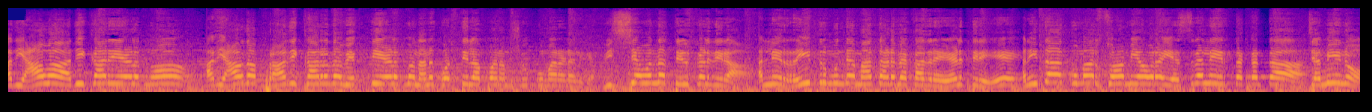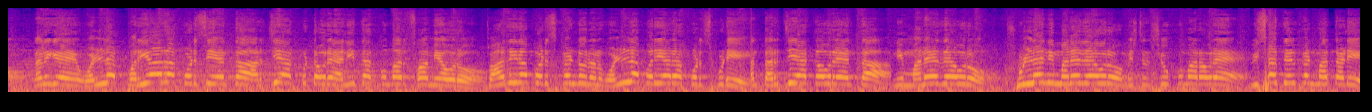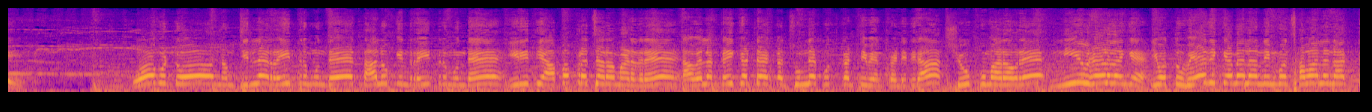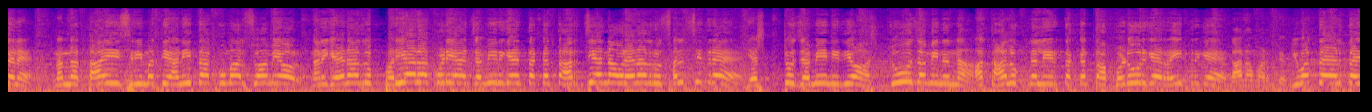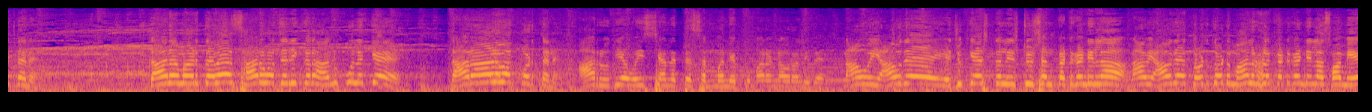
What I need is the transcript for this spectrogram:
ಅದ್ ಯಾವ ಅಧಿಕಾರಿ ಹೇಳದ್ನೋ, ಅದ್ ಯಾವ್ದ ಪ್ರಾಧಿಕಾರದ ವ್ಯಕ್ತಿ ಹೇಳದ್ನೋ ನನಗ್ ಗೊತ್ತಿಲ್ಲಪ್ಪ ನಮ್ ಶಿವಕುಮಾರ ನನಗೆ ವಿಷಯವನ್ನ ತಿಳ್ಕೊಳ್ದಿರಾ? ಅಲ್ಲಿ ರೈತರ ಮುಂದೆ ಮಾತಾಡಬೇಕಾದ್ರೆ ಹೇಳ್ತೀರಿ, ಅನಿತಾ ಕುಮಾರಸ್ವಾಮಿ ಅವರ ಹೆಸರಲ್ಲಿ ಇರ್ತಕ್ಕಂತ ಜಮೀನು ನನಗೆ ಒಳ್ಳೆ ಪರಿಹಾರ ಕೊಡಿಸಿ ಅಂತ ಅರ್ಜಿ ಹಾಕ್ಬಿಟ್ಟವ್ರೆ ಅನಿತಾ ಕುಮಾರಸ್ವಾಮಿ ಅವರು. ಸ್ವಾಧೀನ ಪಡಿಸ್ಕೊಂಡು ನನಗೆ ಒಳ್ಳೆ ಪರಿಹಾರ ಕೊಡಿಸ್ಬಿಡಿ ಅಂತ ಅರ್ಜಿ ಹಾಕವ್ರೆ ಅಂತ ನಿಮ್ ಮನೆ ದೇವರು. ಸುಳ್ಳೆ ನಿಮ್ ಮನೆ ದೇವರು, ಮಿಸ್ಟರ್ ಶಿವಕುಮಾರ್ ಅವರೇ. ವಿಷಯ ತಿಳ್ಕೊಂಡು ಮಾತಾಡಿ. ಹೋಗ್ಬಿಟ್ಟು ನಮ್ ಜಿಲ್ಲೆ ರೈತರ ಮುಂದೆ, ತಾಲೂಕಿನ ರೈತರ ಮುಂದೆ ಈ ರೀತಿ ಅಪಪ್ರಚಾರ ಮಾಡಿದ್ರೆ ನಾವೆಲ್ಲ ಕೈ ಕಟ್ಟೆ ಸುಮ್ನೆ ಕೂತ್ಕೊಂತೀವಿ ಅನ್ಕೊಂಡಿದೀರಾ ಶಿವಕುಮಾರ್ ಅವರೇ, ನೀವು ಹೇಳ್ದಂಗೆ. ಇವತ್ತು ವೇದಿಕೆ ಮೇಲೆ ನಾನ್ ನಿಮ್ಗೊಂದು ಸವಾಲನ್ನ ಹಾಕ್ತೇನೆ. ನನ್ನ ತಾಯಿ ಶ್ರೀಮತಿ ಅನಿತಾ ಕುಮಾರ್ ಸ್ವಾಮಿ ಅವರು, ನನಗೆ ಏನಾದ್ರೂ ಪರಿಹಾರ ಕೊಡಿ ಆ ಜಮೀನಿಗೆ ಅಂತಕ್ಕಂತ ಅರ್ಜಿಯನ್ನ ಅವ್ರು ಏನಾದ್ರೂ ಸಲ್ಲಿಸಿದ್ರೆ ಎಷ್ಟು ಜಮೀನ್ ಇದೆಯೋ ಅಷ್ಟೂ ಜಮೀನನ್ನ ಆ ತಾಲೂಕಿನಲ್ಲಿ ಇರ್ತಕ್ಕಂತ ಬಡವರಿಗೆ ರೈತರಿಗೆ ದಾನ ಮಾಡ್ತೇವೆ. ಇವತ್ತೇ ಹೇಳ್ತಾ ಇದ್ದೇನೆ. ದಾನ ಮಾಡ್ತೇವೆ, ಸಾರ್ವಜನಿಕರ ಅನುಕೂಲಕ್ಕೆ ಧಾರಾಳವಾಗಿ ಕೊಡ್ತಾನೆ. ಆ ಹೃದಯ ವೈಶಾಲ್ಯತೆ ಸನ್ಮಾನ್ಯ ಕುಮಾರಣ್ಣ ಅವರಲ್ಲಿದೆ. ನಾವು ಯಾವುದೇ ಎಜುಕೇಶನಲ್ ಇನ್ಸ್ಟಿಟ್ಯೂಷನ್ ಕಟ್ಕೊಂಡಿಲ್ಲ, ನಾವು ಯಾವುದೇ ದೊಡ್ಡ ದೊಡ್ಡ ಮಾಲ್ಗಳು ಕಟ್ಕೊಂಡಿಲ್ಲ ಸ್ವಾಮಿ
